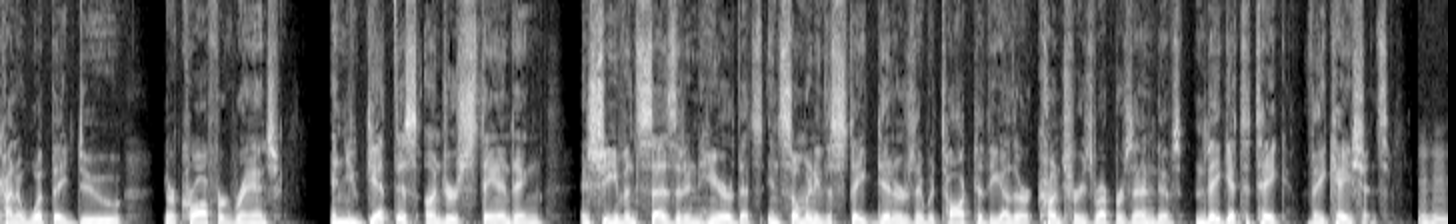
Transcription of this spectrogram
kind of what they do, their Crawford Ranch. And you get this understanding. And she even says it in here that's in so many of the state dinners, they would talk to the other countries' representatives, and they get to take vacations. Mm-hmm.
